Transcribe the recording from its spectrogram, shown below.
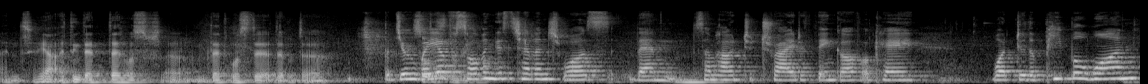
and yeah, I think that that was uh, that was the, the, the But your way of solving this challenge was then mm-hmm. somehow to try to think of okay. What do the people want?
